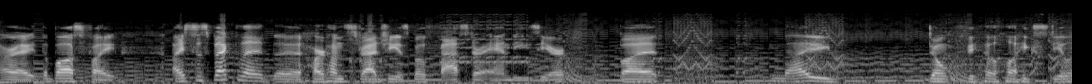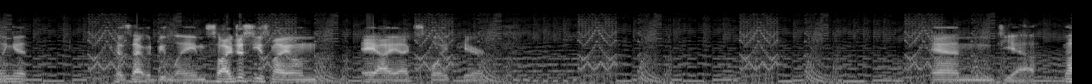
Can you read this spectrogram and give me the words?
Alright, the boss fight. I suspect that the Hard Hunt strategy is both faster and easier, but I don't feel like stealing it, because that would be lame, so I just use my own AI exploit here. And yeah, no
